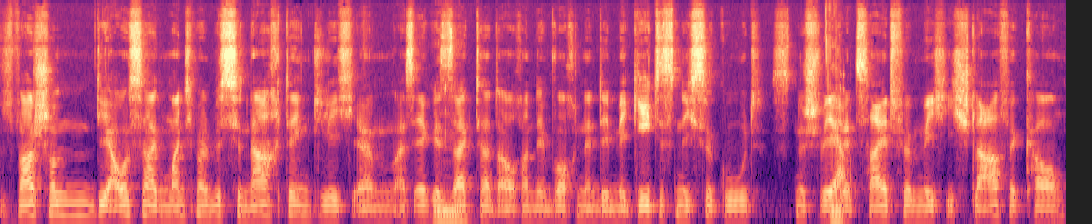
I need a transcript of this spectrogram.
es war schon die Aussagen manchmal ein bisschen nachdenklich, ähm, als er mhm. gesagt hat, auch an dem Wochenende, mir geht es nicht so gut, es ist eine schwere ja. Zeit für mich, ich schlafe kaum.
